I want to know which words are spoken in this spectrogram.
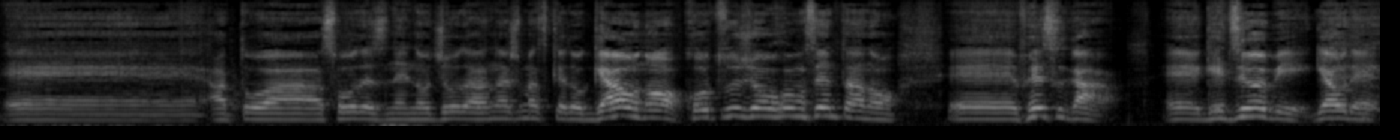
えーあとは、そうですね、後ほど話しますけど、ギャオの交通情報センターの、えーフェスが、えー月曜日、ギャオで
